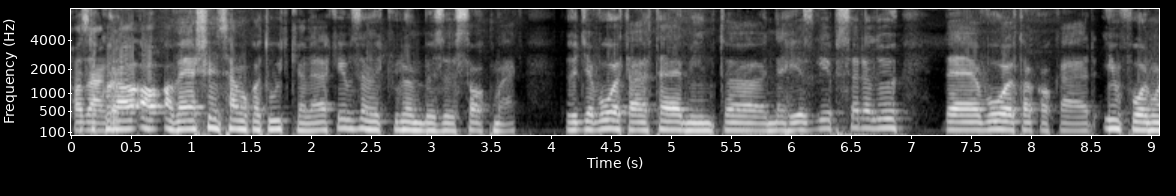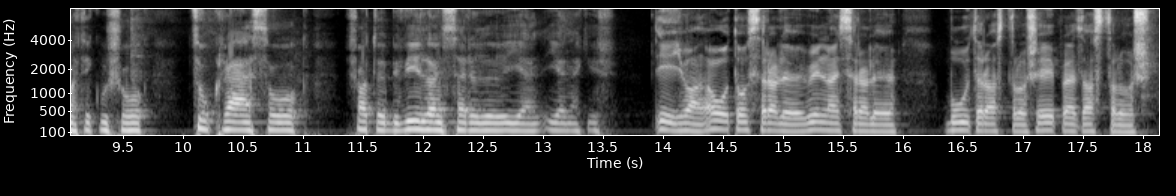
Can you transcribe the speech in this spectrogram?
Hazánk Akkor a, a, versenyszámokat úgy kell elképzelni, hogy különböző szakmák. Tehát ugye voltál te, mint uh, nehézgépszerelő, de voltak akár informatikusok, cukrászok, stb. villanyszerelő, ilyen, ilyenek is. Így van, autószerelő, villanyszerelő, bútorasztalos, épületasztalos,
